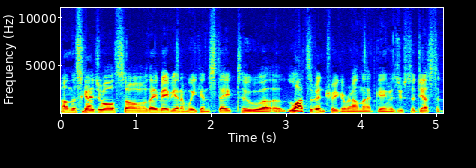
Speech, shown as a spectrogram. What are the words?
on the schedule, so they may be in a weakened state too. Uh, lots of intrigue around that game, as you suggested.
